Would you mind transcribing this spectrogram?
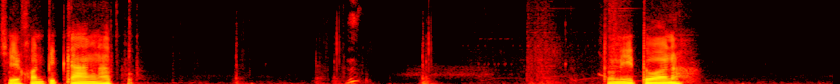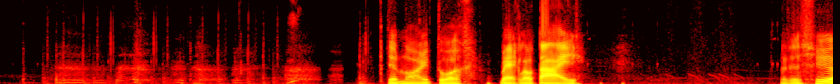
เคคอนปิดกลางนะครับ ตรงนี้ตัวนะเรียบร้อยตัวแบกเราตาย เราจะเชื่อ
